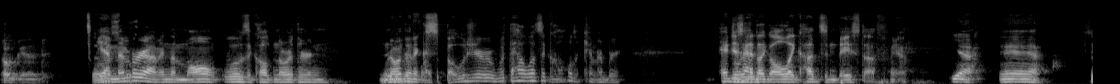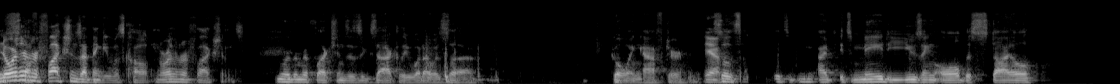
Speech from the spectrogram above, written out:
so good So yeah, I it's- remember um, in the mall, what was it called? Northern Northern Northern Exposure. What the hell was it called? I can't remember. It just had like all like Hudson Bay stuff. Yeah. Yeah, yeah, yeah. yeah. So Northern stuff- Reflections, I think it was called. Northern Reflections. Northern Reflections is exactly what I was uh, going after. Yeah. So it's it's it's made using all the style,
